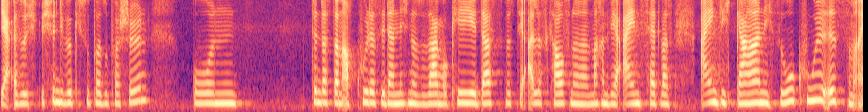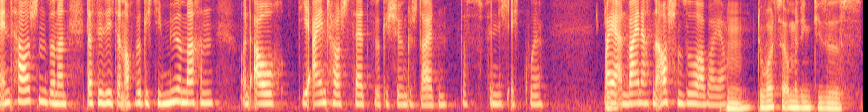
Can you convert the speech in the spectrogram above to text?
ja, also ich, ich finde die wirklich super, super schön und finde das dann auch cool, dass sie dann nicht nur so sagen, okay, das müsst ihr alles kaufen und dann machen wir ein Set, was eigentlich gar nicht so cool ist zum Eintauschen, sondern dass sie sich dann auch wirklich die Mühe machen und auch die Eintauschsets wirklich schön gestalten. Das finde ich echt cool. War ja an Weihnachten auch schon so, aber ja. Hm. Du wolltest ja unbedingt dieses.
